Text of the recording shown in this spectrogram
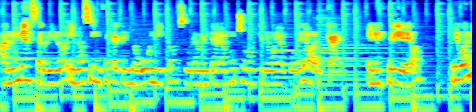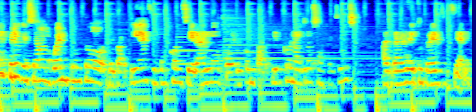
a mí me ha servido y no significa que es lo único, seguramente habrá mucho más que no voy a poder abarcar en este video, pero igual espero que sea un buen punto de partida si estás considerando poder compartir con otros a Jesús a través de tus redes sociales.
